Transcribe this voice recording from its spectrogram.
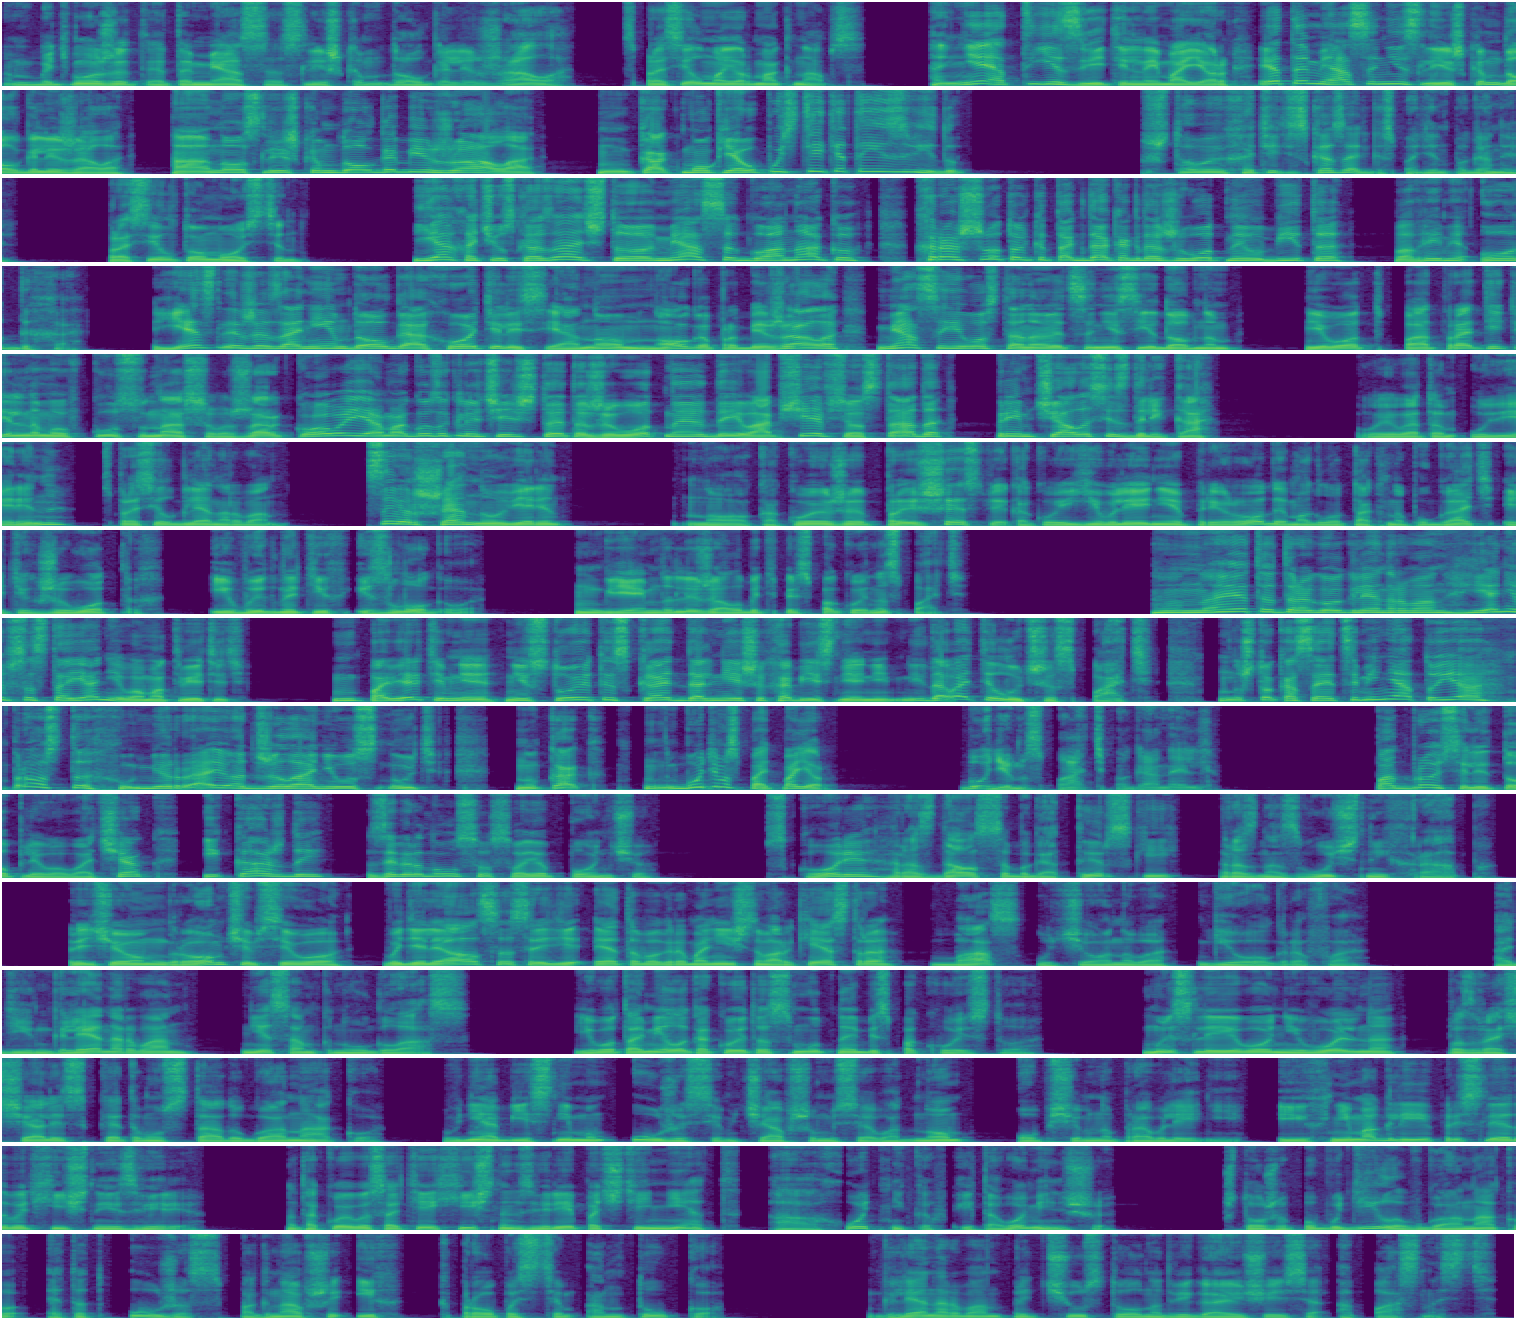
«Быть может, это мясо слишком долго лежало?» — спросил майор Макнапс. «Нет, язвительный майор, это мясо не слишком долго лежало, а оно слишком долго бежало. Как мог я упустить это из виду?» «Что вы хотите сказать, господин Паганель?» — просил Том Остин. «Я хочу сказать, что мясо гуанако хорошо только тогда, когда животное убито во время отдыха. Если же за ним долго охотились, и оно много пробежало, мясо его становится несъедобным. И вот по отвратительному вкусу нашего жаркого я могу заключить, что это животное, да и вообще все стадо, примчалось издалека». «Вы в этом уверены?» — спросил Гленнерван. «Совершенно уверен. Но какое же происшествие, какое явление природы могло так напугать этих животных и выгнать их из логова, где им надлежало бы теперь спокойно спать? На это, дорогой Гленнерван, я не в состоянии вам ответить. Поверьте мне, не стоит искать дальнейших объяснений, и давайте лучше спать. Что касается меня, то я просто умираю от желания уснуть. Ну как, будем спать, майор? Будем спать, Паганель. Подбросили топливо в очаг, и каждый завернулся в свое пончо. Вскоре раздался богатырский разнозвучный храп. Причем громче всего выделялся среди этого гармоничного оркестра бас ученого-географа. Один Гленнерван не сомкнул глаз. Его томило какое-то смутное беспокойство. Мысли его невольно возвращались к этому стаду гуанако, в необъяснимом ужасе, мчавшемуся в одном общем направлении. Их не могли преследовать хищные звери. На такой высоте хищных зверей почти нет, а охотников и того меньше. Что же побудило в Гуанако этот ужас, погнавший их к пропастям Антуко? Гленнерван предчувствовал надвигающуюся опасность.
